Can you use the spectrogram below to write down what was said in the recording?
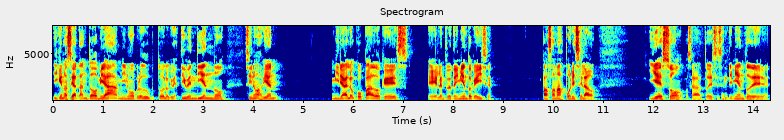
y que no sea tanto, mirá mi nuevo producto, lo que le estoy vendiendo, sino más bien, mirá lo copado que es el entretenimiento que hice. Pasa más por ese lado. Y eso, o sea, todo ese sentimiento de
